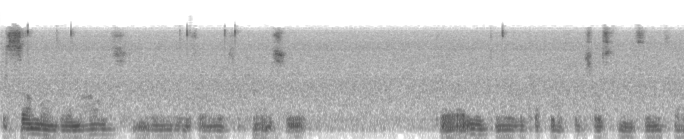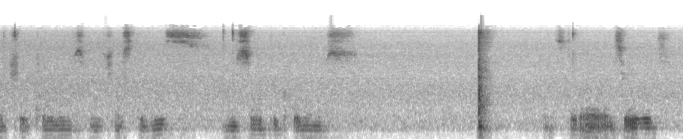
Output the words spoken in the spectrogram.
the sum of the amount, and then there is always a currency. I need to make a couple of adjustments in the actual totals. We adjust the width, we sort the columns. Do that and save it.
